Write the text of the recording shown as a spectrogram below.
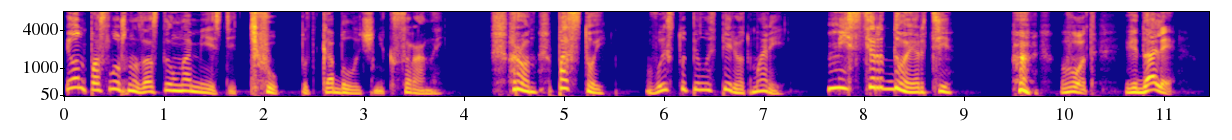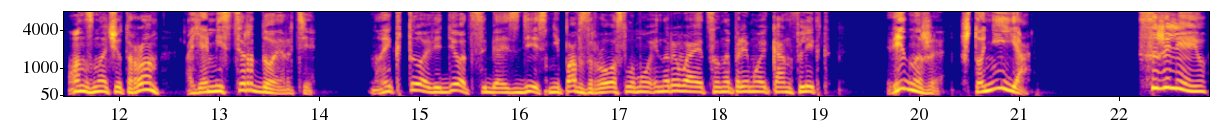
И он послушно застыл на месте. Тьфу, подкаблучник сраный. «Рон, постой!» — выступила вперед Мари. «Мистер Дойерти!» Ха, вот, видали? Он, значит, Рон, а я мистер Дойерти. Ну и кто ведет себя здесь не по-взрослому и нарывается на прямой конфликт? Видно же, что не я. Сожалею,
